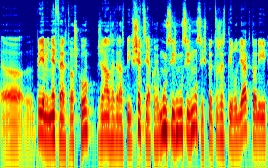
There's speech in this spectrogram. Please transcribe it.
uh, príde mi nefér trošku, že naozaj teraz by všetci akože musíš, musíš, musíš, pretože tí ľudia, ktorí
